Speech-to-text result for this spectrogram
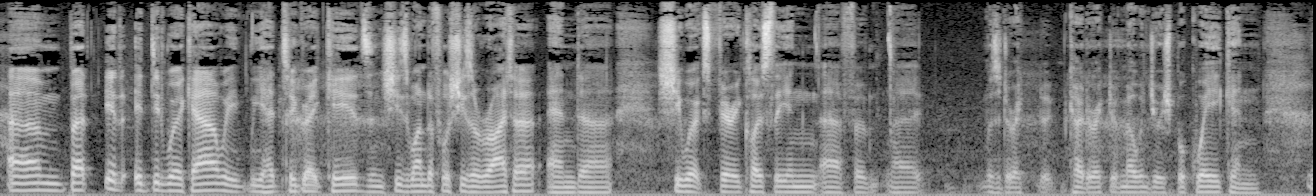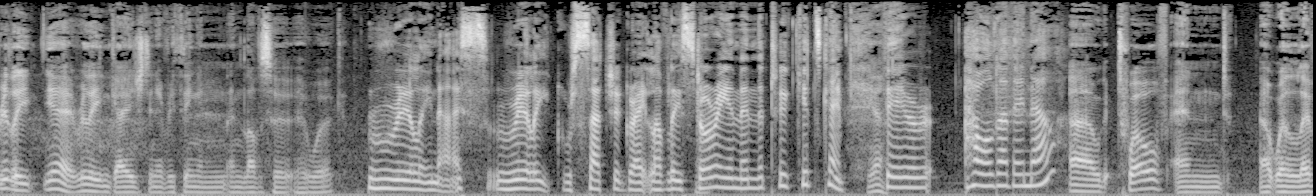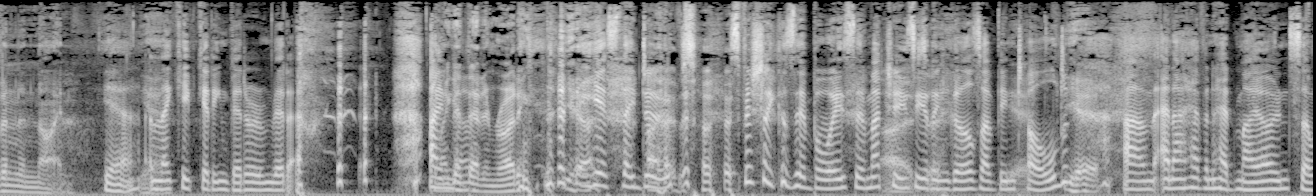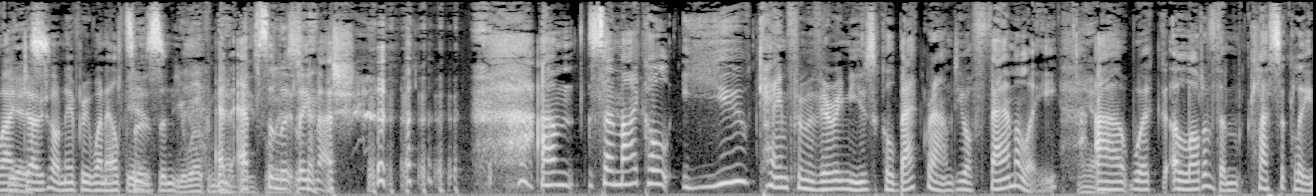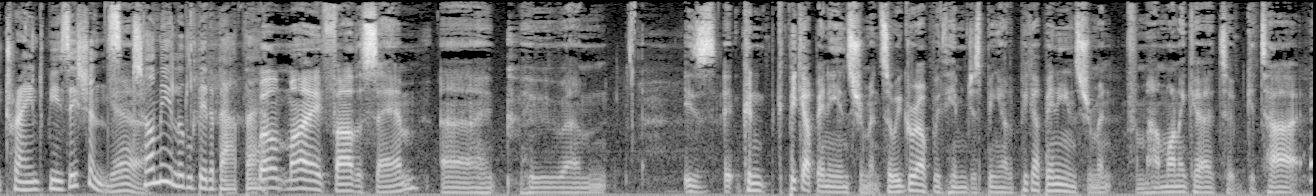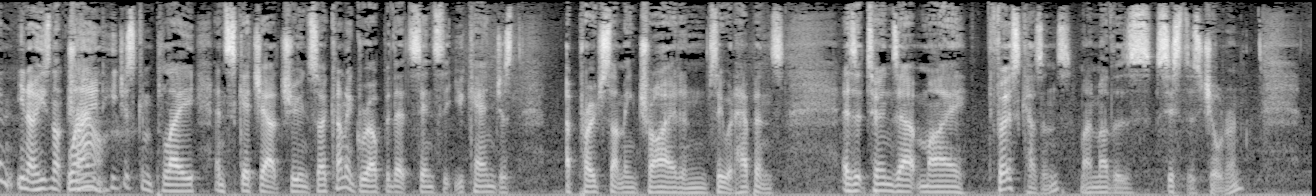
Um, but it it did work out. We we had two great kids, and she's wonderful. She's a writer, and uh, she works very closely in uh, for. Uh, was a direct, co-director of Melbourne Jewish Book Week, and really, yeah, really engaged in everything, and, and loves her, her work. Really nice. Really such a great, lovely story. And then the two kids came. Yeah. They're, how old are they now? Uh, we've got twelve and uh, well, eleven and nine. Yeah. Yeah. And they keep getting better and better. Can I, know. get that in writing? yeah. yes, they do. I so. Especially because they're boys. They're much Oh, easier so- than girls, I've been Yeah. told. Yeah. Um, and I haven't had my own, so I Yes. dote on everyone else's. Yes, and you're welcome to and absolutely mush. Um, so, Michael, you came from a very musical background. Your family Yeah. uh, were a lot of them classically trained musicians. Yeah. Tell me a little bit about that. Well, my father Sam, uh, who um, is uh, can pick up any instrument, so we grew up with him just being able to pick up any instrument from harmonica to guitar, and you know he's not trained; Wow. he just can play and sketch out tunes. So I kind of grew up with that sense that you can just approach something, try it, and see what happens. As it turns out, my first cousins, my mother's sister's children,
